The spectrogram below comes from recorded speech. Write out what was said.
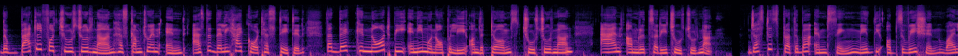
the battle for Chur Chur Naan has come to an end as the Delhi High Court has stated that there cannot be any monopoly on the terms Chur Chur Naan and Amritsari Chur Chur Naan. Justice Pratibha M. Singh made the observation while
